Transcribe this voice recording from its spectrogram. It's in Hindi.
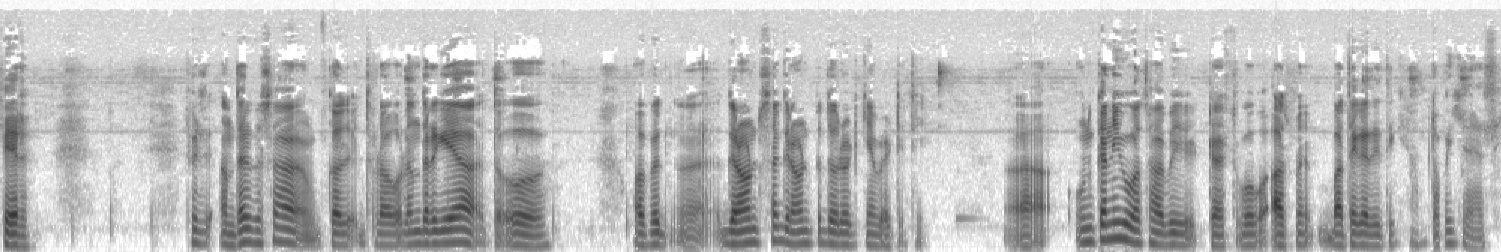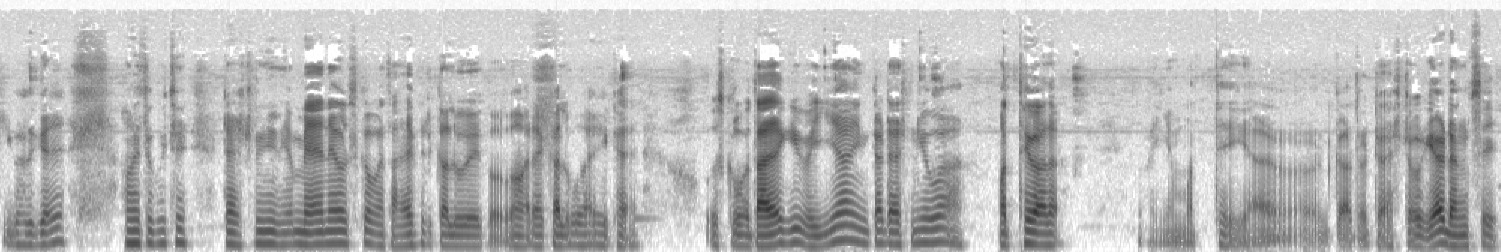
फिर फिर अंदर घुसा, कल थोड़ा और अंदर गया तो और फिर ग्राउंड था ग्राउंड पे दो लड़कियाँ बैठी थी। अ, उनका नहीं हुआ था अभी टेस्ट वो आपस में बातें कर रही थी कि हम तो भैया ऐसे ही घुस गए हमें तो कुछ टेस्ट भी नहीं दिया। मैंने उसको बताया फिर कलुए को हमारा कलुआ एक है उसको बताया कि भैया इनका टेस्ट नहीं हुआ मत्थे वाला। भैया मत्थे यार उनका तो टेस्ट हो गया ढंग से।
